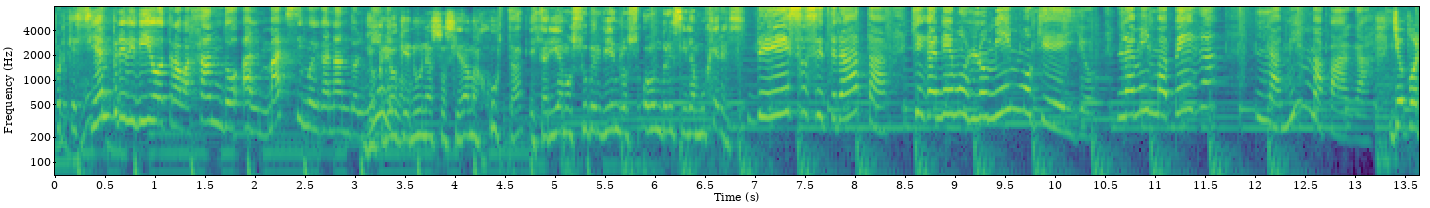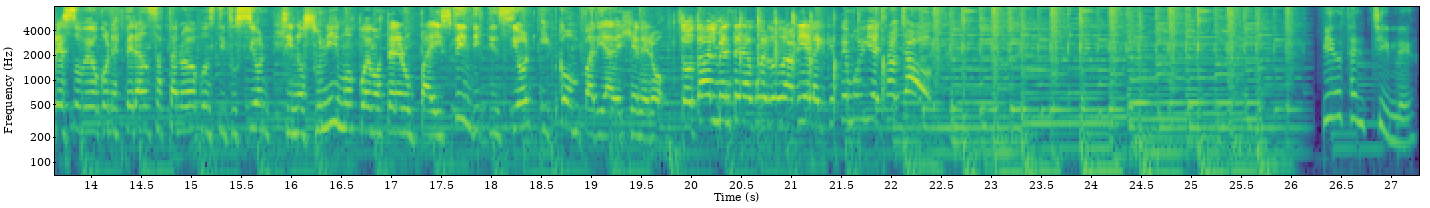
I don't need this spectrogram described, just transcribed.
porque siempre he vivido trabajando al máximo y ganando el Yo mínimo. creo que en una sociedad más justa estaríamos súper bien los hombres y las mujeres. De eso se trata, que ganemos lo mismo que ellos. La misma pega, la misma paga. Yo por eso veo con esperanza esta nueva constitución. Si nos unimos podemos tener un país sin distinción y con paridad de género. Totalmente de acuerdo, Gabriela, que esté muy bien. Chao, chao. Piensa en Chile.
